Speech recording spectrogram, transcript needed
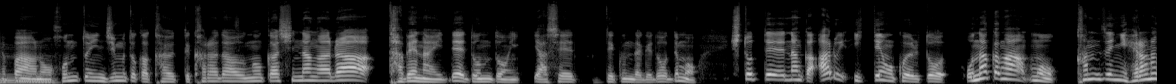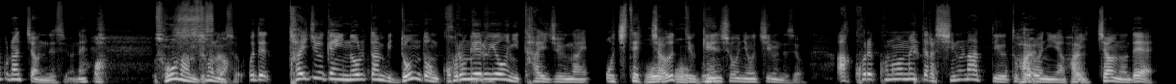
やっぱあの本当にジムとか通って体を動かしながら食べないでどんどん痩せていくんだけどでも人ってなんかある一点を超えるとお腹がもう完全に減らなくなっちゃうんですよね。そうなんですか？そうなんですよ。で体重計に乗るたんびどんどん転げるように体重が落ちてっちゃうっていう現象に陥るんですよ。あこれこのままいったら死ぬなっていうところにやっぱり行っちゃうので、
